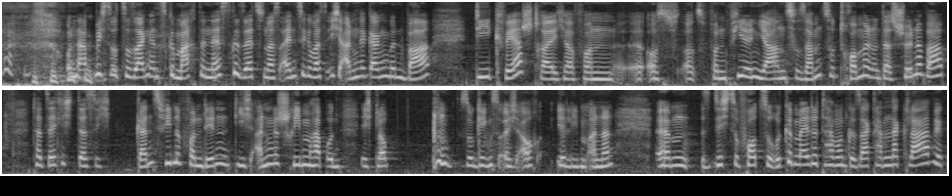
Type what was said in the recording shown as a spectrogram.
und habe mich sozusagen ins gemachte Nest gesetzt. Und das Einzige, was ich angegangen bin, war, die Querstreicher von, äh, aus, aus, von vielen Jahren zusammenzutrommeln. Und das Schöne war tatsächlich, dass ich ganz viele von denen, die ich angeschrieben habe, und ich glaube, so ging es euch auch, ihr lieben anderen, ähm, sich sofort zurückgemeldet haben und gesagt haben, na klar, wir,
